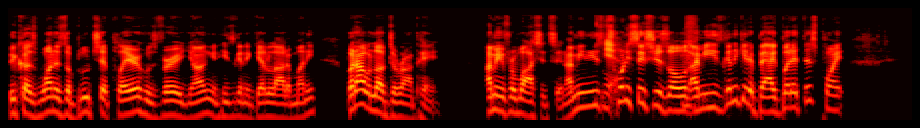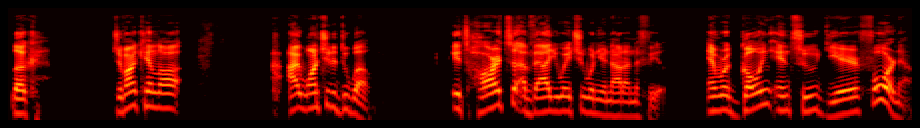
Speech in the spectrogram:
because one is a blue chip player who's very young and he's going to get a lot of money. But I would love Daron Payne. I mean, from Washington. I mean, he's yeah. 26 years old. I mean, he's going to get it back. But at this point, look, Javon Kinlaw, I want you to do well. It's hard to evaluate you when you're not on the field. And we're going into year four now.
